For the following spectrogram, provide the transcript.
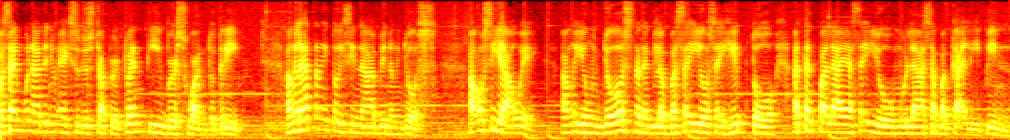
Basahin po natin yung Exodus chapter 20 verse 1 to 3. Ang lahat ng ito ay sinabi ng Diyos. Ako si Yahweh, ang iyong Diyos na naglabas sa iyo sa Ehipto at nagpalaya sa iyo mula sa pagkaalipin.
